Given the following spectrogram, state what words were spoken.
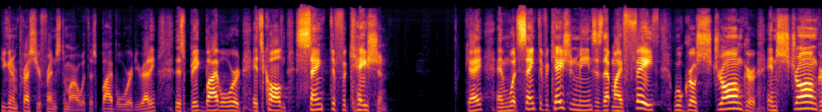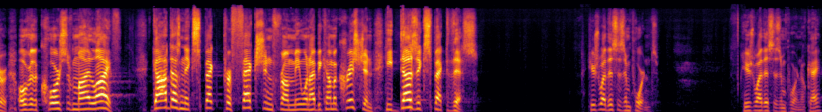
You can impress your friends tomorrow with this Bible word. You ready? This big Bible word. It's called sanctification. Okay? And what sanctification means is that my faith will grow stronger and stronger over the course of my life. God doesn't expect perfection from me when I become a Christian. He does expect this. Here's why this is important. Here's why this is important, okay?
